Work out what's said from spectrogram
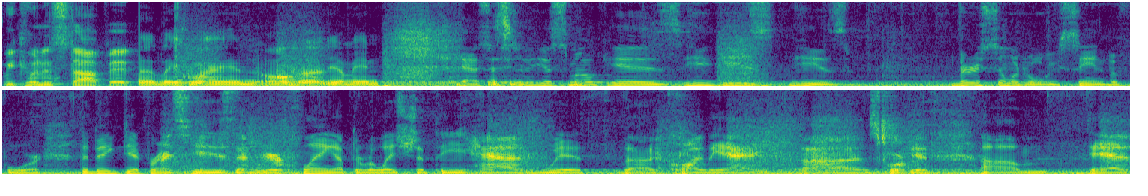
we couldn't stop it. Uh, Lin Kuei and all that. I mean, yeah, so, yeah, Smoke is he, he's he is very similar to what we've seen before. The big difference is that we are playing up the relationship that he had with uh, Liang, uh, Scorpion, um, and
